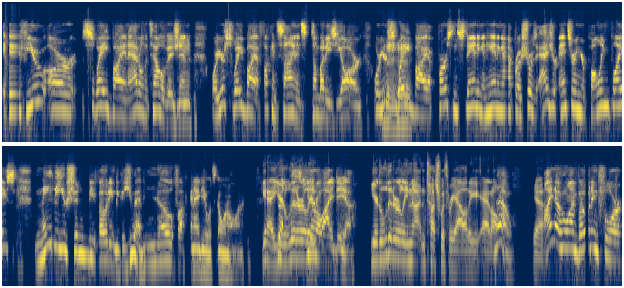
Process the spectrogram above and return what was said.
if you are swayed by an ad on the television, or you're swayed by a fucking sign in somebody's yard, or you're Mhm. swayed by a person standing and handing out brochures as you're entering your polling place, maybe you shouldn't be voting because you have no fucking idea what's going on. Yeah, you're literally zero idea. you're literally not in touch with reality at all. No. Yeah. I know who I'm voting for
